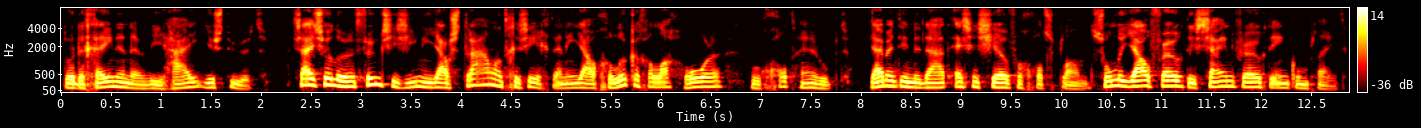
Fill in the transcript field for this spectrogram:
door degene naar wie hij je stuurt. Zij zullen hun functie zien in jouw stralend gezicht en in jouw gelukkige lach horen hoe God hen roept. Jij bent inderdaad essentieel voor Gods plan. Zonder jouw vreugde is zijn vreugde incompleet.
